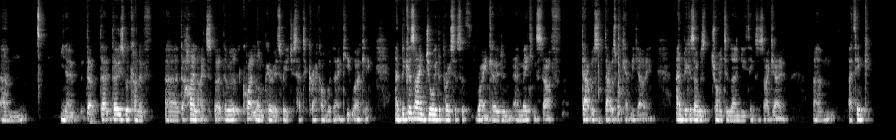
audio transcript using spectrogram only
um, you know, that, that those were kind of uh, the highlights, but there were quite long periods where you just had to crack on with it and keep working. And because I enjoyed the process of writing code and, and making stuff, that was that was what kept me going. And because I was trying to learn new things as I go, um, I think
